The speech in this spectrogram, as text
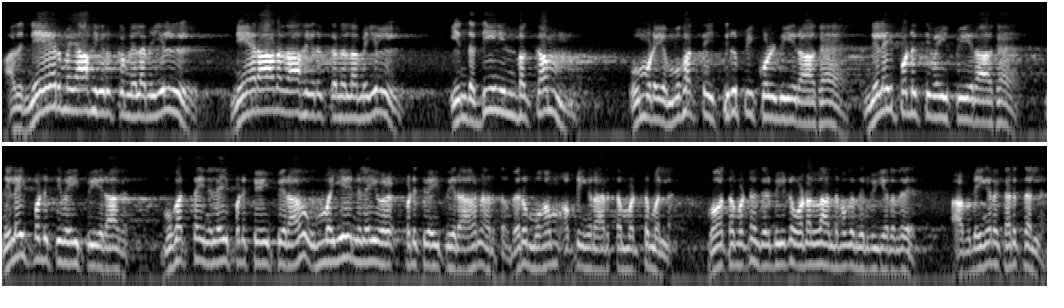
அது நேர்மையாக இருக்கும் நிலைமையில் நேரானதாக இருக்கும் நிலைமையில் இந்த தீனின் பக்கம் உம்முடைய முகத்தை திருப்பிக் கொள்வீராக நிலைப்படுத்தி வைப்பீராக நிலைப்படுத்தி வைப்பீராக. முகத்தை நிலைப்படுத்தி வைப்பீராக உண்மையே நிலைப்படுத்தி வைப்பீராக அர்த்தம். வெறும் முகம் அப்படிங்கிற அர்த்தம் மட்டுமல்ல. முகத்தை மட்டும் திருப்பிக்கிட்டு உடல்லாம் அந்த பக்கம் திருப்பிக்கிறது அப்படிங்கிற கருத்தல்ல.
